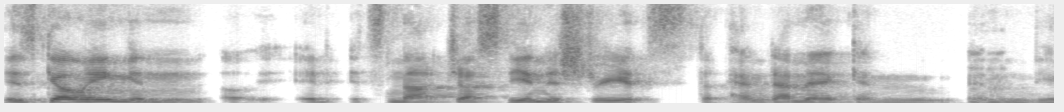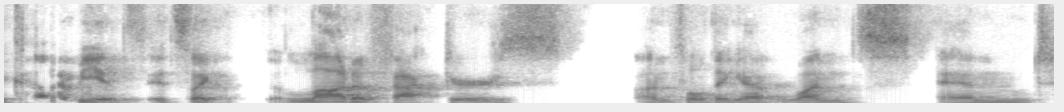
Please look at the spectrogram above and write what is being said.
is going and uh, it, it's not just the industry it's the pandemic and mm-hmm. and the economy it's it's like a lot of factors unfolding at once and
